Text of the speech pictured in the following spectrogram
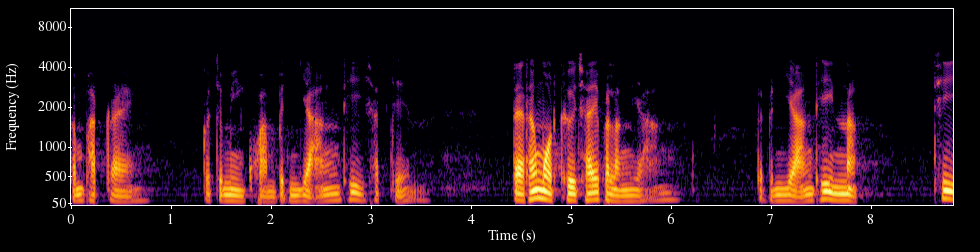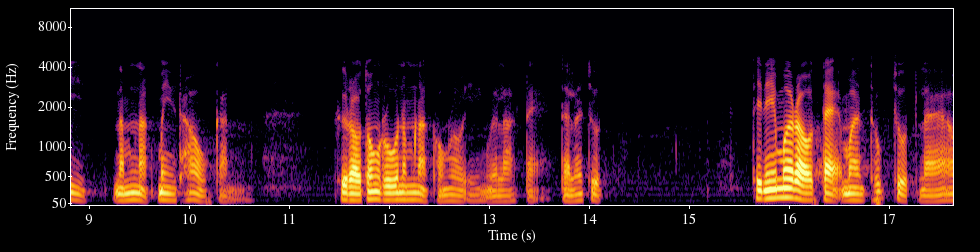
สัมผัสแรง ก็จะมีความเป็นหยางที่ชัดเจน แต่ทั้งหมดคือใช้พลังหยาง แต่เป็นหยางที่หนักที่น้ำหนักไม่เท่ากัน คือเราต้องรู้น้ำหนักของเราเองเวลาแตะแต่ละจุด ทีนี้เมื่อเราแตะมาทุกจุดแล้ว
